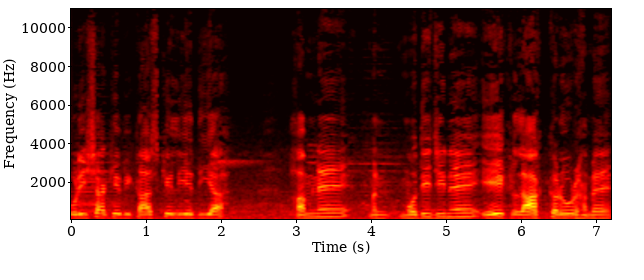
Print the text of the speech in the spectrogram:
उड़ीसा के विकास के लिए दिया। हमने मोदी जी ने एक लाख करोड़ हमें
